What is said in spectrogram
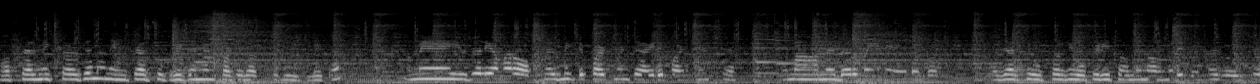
ophthalmic surgeon અને incharge superintendent Patel hospital Upleta અમે યુઝલી અમારો ઓફથેલ્મિક ડિપાર્ટમેન્ટ જે આઈ ડિપાર્ટમેન્ટ છે, એમાં અમે દર મહિને લગભગ હજારથી ઉપરની ઓપીડી તો અમે નોર્મલી જતા જ હોય છે.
